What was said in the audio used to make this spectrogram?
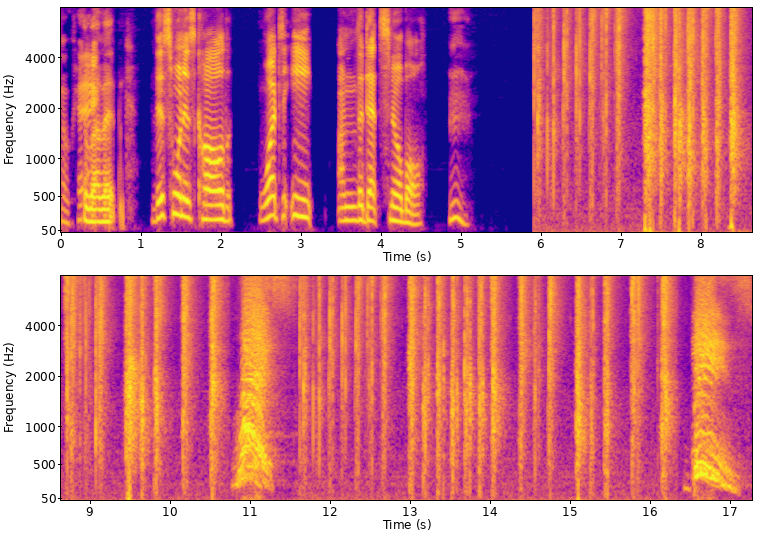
Okay. I love it. This one is called What to Eat on the Debt Snowball. rice, beans,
